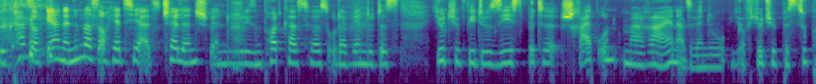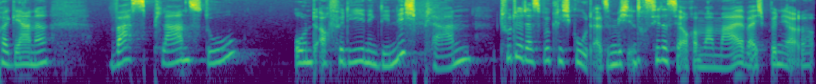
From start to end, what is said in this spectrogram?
Du kannst auch gerne, nimm das auch jetzt hier als Challenge, wenn du diesen Podcast hörst oder wenn du das YouTube-Video siehst, bitte schreib unten mal rein, also wenn du auf YouTube bist, super gerne, was planst du und auch für diejenigen, die nicht planen, tut dir das wirklich gut? Also mich interessiert das ja auch immer mal, weil ich bin ja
